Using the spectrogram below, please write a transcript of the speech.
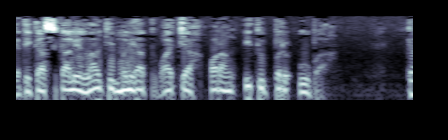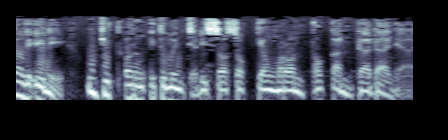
ketika sekali lagi melihat wajah orang itu berubah. Kali ini wujud orang itu menjadi sosok yang merontokkan dadanya.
